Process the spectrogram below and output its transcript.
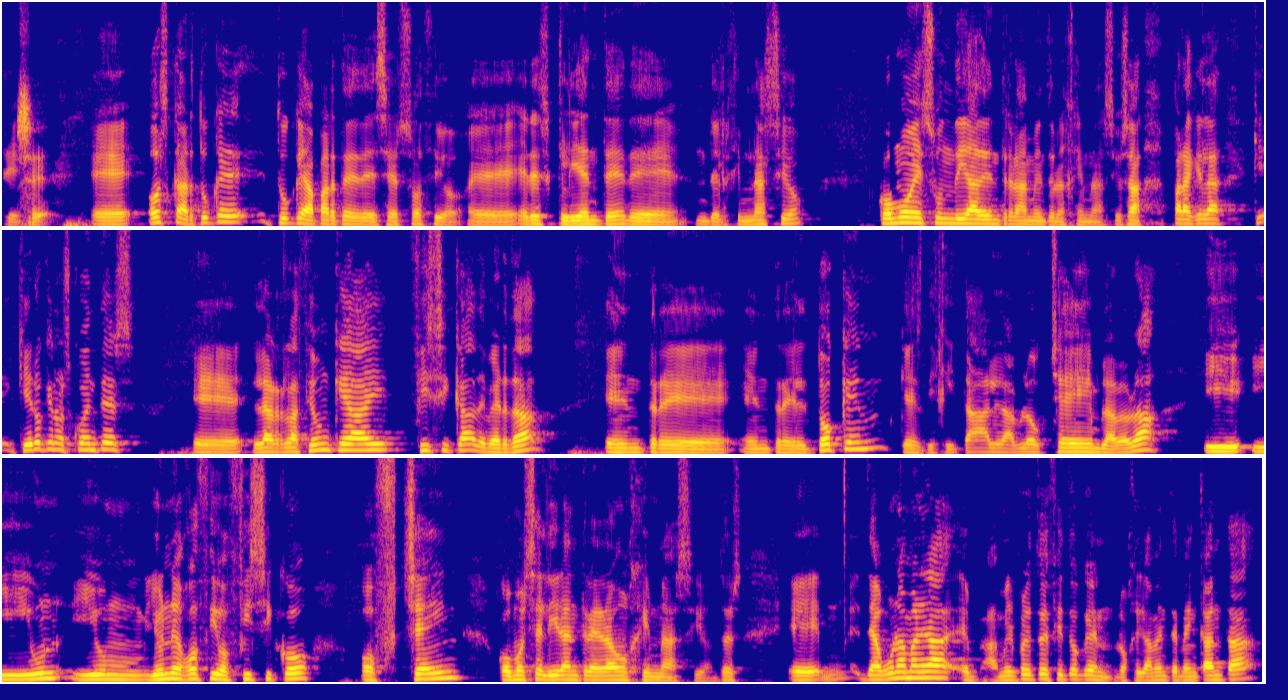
Sí. Sí. Eh, Oscar, tú que, tú que aparte de ser socio, eh, eres cliente de- del gimnasio, ¿cómo es un día de entrenamiento en el gimnasio? O sea, para que la. qui- Quiero que nos cuentes eh, la relación que hay física, de verdad, entre, entre el token, que es digital, la blockchain, bla, bla, bla, y, y un, y un- y un negocio físico off-chain, como es el ir a entrenar a un gimnasio. Entonces, eh, de alguna manera, eh, a mí el proyecto de Fitoken, lógicamente, me encanta.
